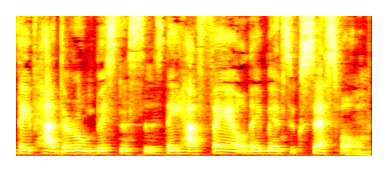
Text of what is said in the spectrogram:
they've had their own businesses. They have failed. They've been successful.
